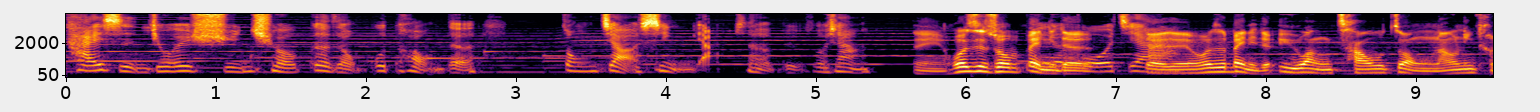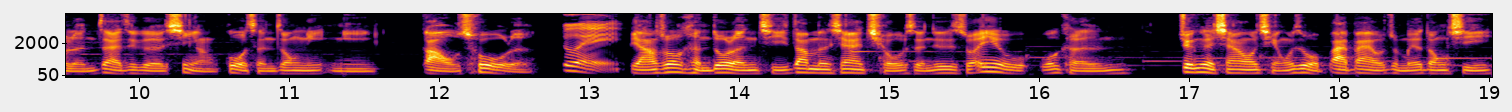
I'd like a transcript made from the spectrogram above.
开始你就会寻求各种不同的宗教信仰，像比如说像对，或者是说被你的国家，对对，或是被你的欲望操纵，然后你可能在这个信仰过程中，你你搞错了。对，比方说很多人其实他们现在求神，就是说，哎，我我可能捐个香油钱，或者我拜拜，我准备个东西，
